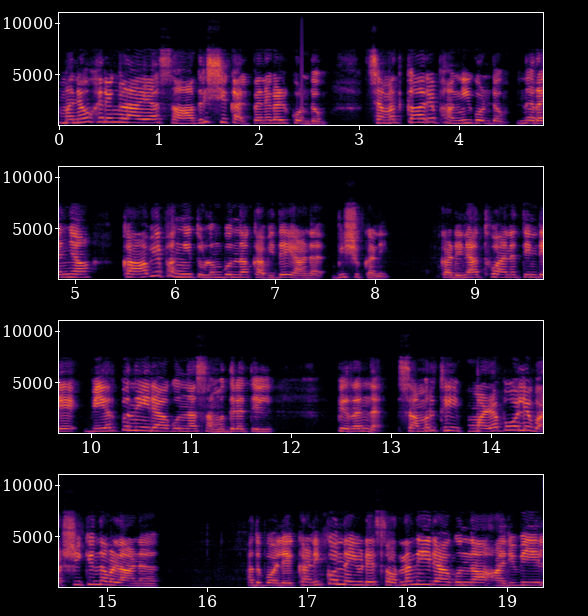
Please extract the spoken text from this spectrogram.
മനോഹരങ്ങളായ സാദൃശ്യ കൽപ്പനകൾ കൊണ്ടും ചമത്കാര ഭംഗി കൊണ്ടും നിറഞ്ഞ കാവ്യഭംഗി തുളുമ്പുന്ന കവിതയാണ് വിഷുക്കണി. കഠിനാധ്വാനത്തിന്റെ വിയർപ്പ് നീരാകുന്ന സമുദ്രത്തിൽ പിറന്ന് സമൃദ്ധി മഴ പോലെ വർഷിക്കുന്നവളാണ്. അതുപോലെ കണിക്കൊന്നയുടെ സ്വർണനീരാകുന്ന അരുവിയിൽ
